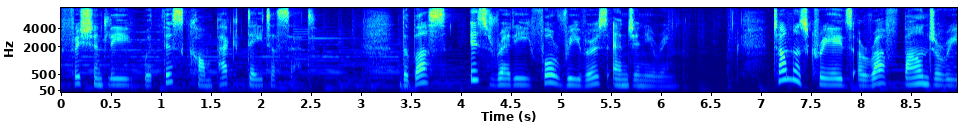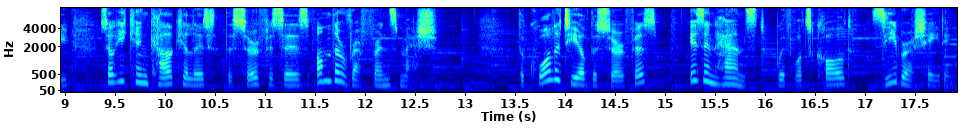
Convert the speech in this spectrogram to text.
efficiently with this compact dataset. The bus is ready for reverse engineering. Thomas creates a rough boundary so he can calculate the surfaces on the reference mesh. The quality of the surface is enhanced with what's called zebra shading.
